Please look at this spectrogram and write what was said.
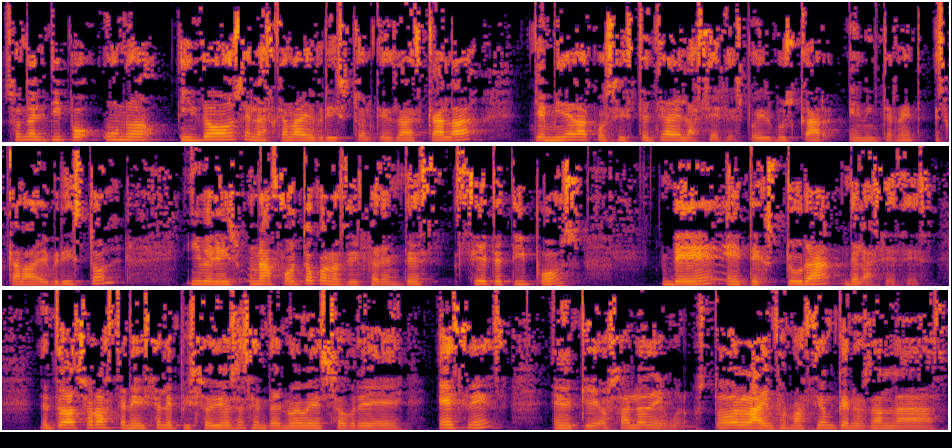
son del tipo 1 y 2 en la escala de Bristol, que es la escala que mide la consistencia de las heces. Podéis buscar en internet escala de Bristol y veréis una foto con los diferentes siete tipos de eh, textura de las heces. De todas formas tenéis el episodio 69 sobre heces, en el que os hablo de bueno, pues toda la información que nos dan las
